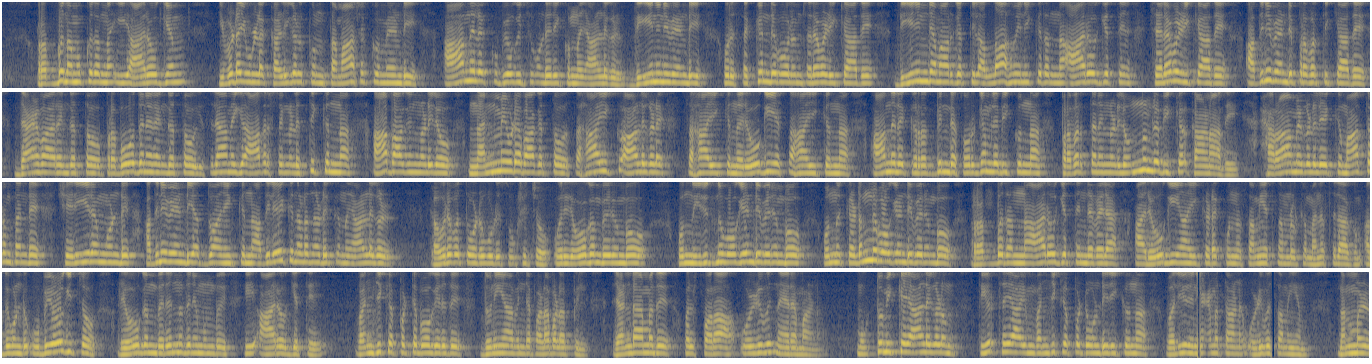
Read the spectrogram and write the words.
റബ്ബ് നമുക്ക് തന്ന ഈ ആരോഗ്യം ഇവിടെയുള്ള കളികൾക്കും തമാശക്കും വേണ്ടി ആ നിലയ്ക്ക് ഉപയോഗിച്ചു കൊണ്ടിരിക്കുന്ന ആളുകൾ ദീനിന് വേണ്ടി ഒരു സെക്കൻഡ് പോലും ചെലവഴിക്കാതെ ദീനിന്റെ മാർഗത്തിൽ അള്ളാഹു എനിക്ക് തന്ന ആരോഗ്യത്തിന് ചെലവഴിക്കാതെ അതിനുവേണ്ടി പ്രവർത്തിക്കാതെ ദാഴ്വാരംഗത്തോ പ്രബോധന രംഗത്തോ ഇസ്ലാമിക ആദർശങ്ങൾ എത്തിക്കുന്ന ആ ഭാഗങ്ങളിലോ നന്മയുടെ ഭാഗത്തോ സഹായിക്കു ആളുകളെ സഹായിക്കുന്ന രോഗിയെ സഹായിക്കുന്ന ആ നിലയ്ക്ക് റബ്ബിന്റെ സ്വർഗം ലഭിക്കുന്ന പ്രവർത്തനങ്ങളിലൊന്നും ലഭിക്ക കാണാതെ ഹറാമുകളിലേക്ക് മാത്രം തന്റെ ശരീരം കൊണ്ട് അതിനുവേണ്ടി അധ്വാനിക്കുന്ന അതിലേക്ക് നടന്നെടുക്കുന്ന ആളുകൾ ഗൗരവത്തോടുകൂടി സൂക്ഷിച്ചോ. ഒരു രോഗം വരുമ്പോൾ ഒന്ന് ഇരുന്നു പോകേണ്ടി വരുമ്പോൾ ഒന്ന് കിടന്നു പോകേണ്ടി വരുമ്പോൾ റബ്ബ് തന്ന ആരോഗ്യത്തിന്റെ വില ആ രോഗിയായി കിടക്കുന്ന സമയത്ത് നമ്മൾക്ക് മനസ്സിലാകും. അതുകൊണ്ട് ഉപയോഗിച്ചോ. രോഗം വരുന്നതിന് മുമ്പ് ഈ ആരോഗ്യത്തെ. വഞ്ചിക്കപ്പെട്ടു പോകരുത് ദുനിയാവിന്റെ പളപളപ്പിൽ. രണ്ടാമത് വൽ ഫറ ഒഴിവ് നേരമാണ്. മുട്ടുമിക്ക ആളുകളും തീർച്ചയായും വഞ്ചിക്കപ്പെട്ടുകൊണ്ടിരിക്കുന്ന വലിയൊരു നിയമത്താണ് ഒഴിവ് സമയം. നമ്മൾ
